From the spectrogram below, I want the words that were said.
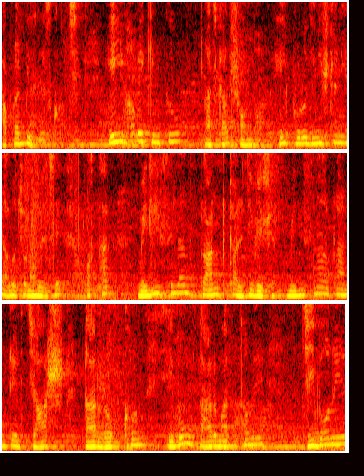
আপনার বিজনেস করছি। এইভাবে কিন্তু আজকাল সম্ভব। এই পুরো জিনিসটা নিয়ে আলোচনা হয়েছে, অর্থাৎ মেডিসিনাল প্লান্ট কাল্টিভেশন মেডিসিনাল প্লান্টের চাষ, তার রক্ষণ এবং তার মাধ্যমে জীবনের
